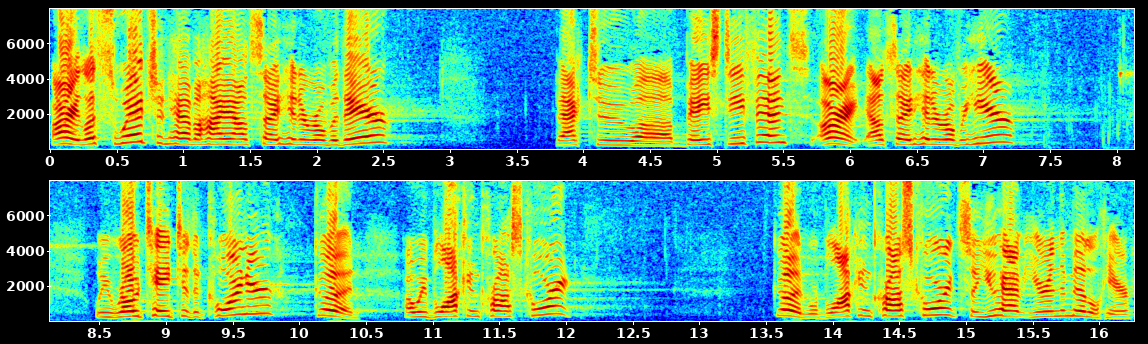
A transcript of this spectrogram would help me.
All right, let's switch and have a high outside hitter over there. Back to uh, base defense. All right, outside hitter over here. We rotate to the corner. Good. Are we blocking cross court? Good. We're blocking cross court, so you have you're in the middle here.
